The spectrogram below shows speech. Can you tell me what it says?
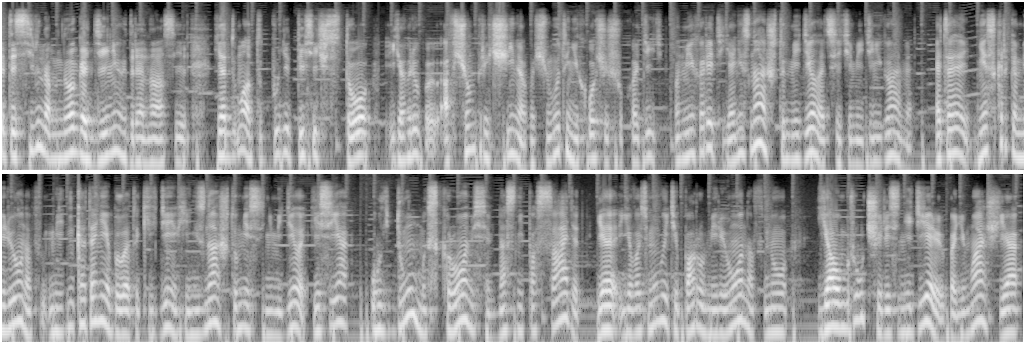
Это сильно много денег для нас. Я, я думал, тут будет 1100. Я говорю, а в чем причина? Почему ты не хочешь уходить? Он мне говорит, я не знаю, что мне делать с этими деньгами. Это несколько миллионов. Меня никогда не было таких денег. Я не знаю, что мне с ними делать. Если я уйду, мы скроемся, нас не посадят. Я, я возьму эти пару миллионов, но я умру через неделю, понимаешь? Я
